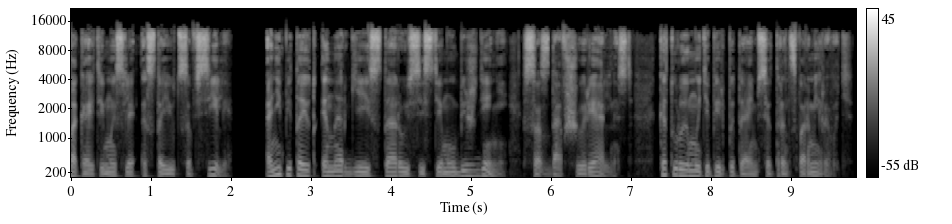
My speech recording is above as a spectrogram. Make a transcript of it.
Пока эти мысли остаются в силе, они питают энергией старую систему убеждений, создавшую реальность, которую мы теперь пытаемся трансформировать.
